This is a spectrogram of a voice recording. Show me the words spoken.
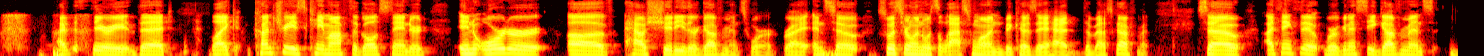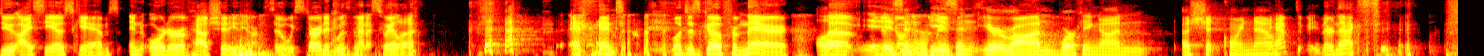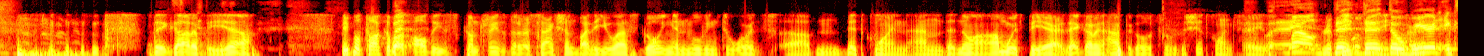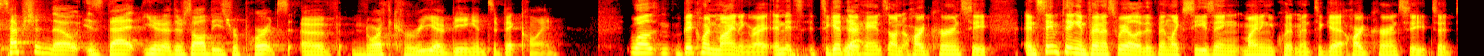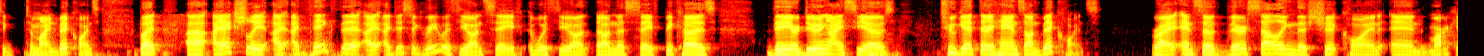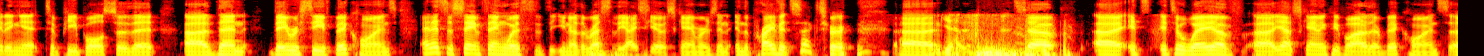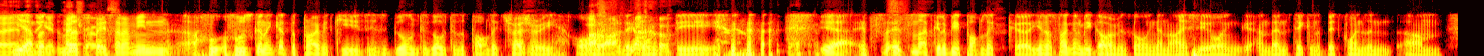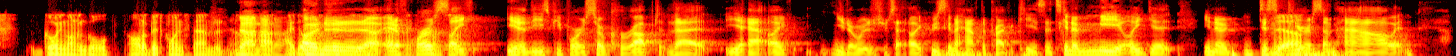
I have this theory that like countries came off the gold standard in order of how shitty their governments were, right? And so Switzerland was the last one because it had the best government. So I think that we're going to see governments do ICO scams in order of how shitty they are. So we started with Venezuela. and we'll just go from there. Well, um, isn't isn't Iran working on a shitcoin now? They have to be. They're next. they gotta be, yeah. People talk about but, all these countries that are sanctioned by the U.S. going and moving towards um, Bitcoin, and no, I'm with Pierre. They're gonna have to go through the shitcoin phase. Well, the the, the weird exception though is that you know there's all these reports of North Korea being into Bitcoin. Well, Bitcoin mining, right? And it's to get Yeah. their hands on hard currency. And same thing in Venezuela. They've been like seizing mining equipment to get hard currency to to, to mine bitcoins. But uh, I actually I, I think that I, I disagree with you on Saif with you on, on this Saif because they are doing ICOs to get their hands on bitcoins. Right. And so they're selling the shitcoin and marketing it to people so that uh, then they receive bitcoins and it's the same thing with the, you know the rest of the ico scammers in, in the private sector uh, Yes. so uh, it's it's a way of uh, yeah scamming people out of their bitcoins uh, yeah, but let's face it. I mean, uh, who, who's going to get the private keys? Is it going to go to the public treasury, or Oh, are they no. going to be? yeah, it's it's not going to be public. Uh, you know, it's not going to be governments going and ICOing and then taking the bitcoins and um, going on a gold on a Bitcoin standard. No, I- no, I- no. I don't Oh no, no, no, no! And of happening. course, like you know, these people are so corrupt that yeah, like you know, as you said, like who's gonna have the private keys? It's gonna immediately get you know disappear somehow, and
